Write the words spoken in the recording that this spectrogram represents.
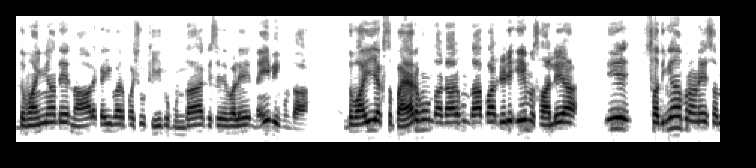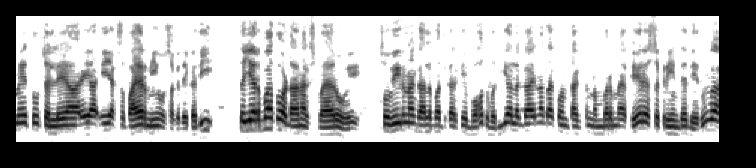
ਦਵਾਈਆਂ ਦੇ ਨਾਲ ਕਈ ਵਾਰ ਪਸ਼ੂ ਠੀਕ ਹੁੰਦਾ ਕਿਸੇ ਵੇਲੇ ਨਹੀਂ ਵੀ ਹੁੰਦਾ। ਦਵਾਈ ਐਕਸਪਾਇਰ ਹੋਣ ਦਾ ਡਰ ਹੁੰਦਾ ਪਰ ਜਿਹੜੇ ਇਹ ਮਸਾਲੇ ਆ ਇਹ ਸਦੀਆਂ ਪੁਰਾਣੇ ਸਮੇਂ ਤੋਂ ਚੱਲੇ ਆ ਰਹੇ ਆ, ਇਹ ਐਕਸਪਾਇਰ ਨਹੀਂ ਹੋ ਸਕਦੇ ਕਦੀ। ਤਜਰਬਾ ਤੁਹਾਡਾ ਨਾ ਐਕਸਪਾਇਰ ਹੋਵੇ। ਸੋ ਵੀਰ ਨਾਲ ਗੱਲਬਾਤ ਕਰਕੇ ਬਹੁਤ ਵਧੀਆ ਲੱਗਾ। ਇਹਨਾਂ ਦਾ ਕੰਟੈਕਟ ਨੰਬਰ ਮੈਂ ਫੇਰ ਸਕਰੀਨ ਤੇ ਦੇ ਦੂੰਗਾ।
